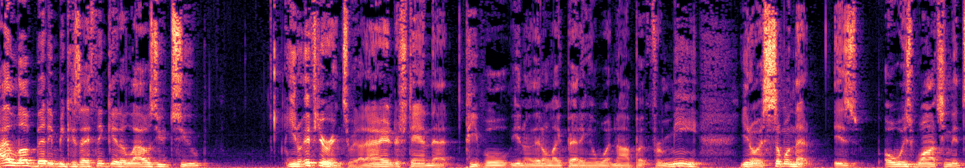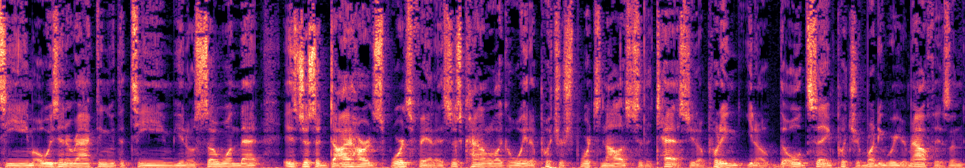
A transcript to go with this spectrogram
I love betting because I think it allows you to you know, if you're into it, and I understand that people, you know, they don't like betting and whatnot, but for me, you know, as someone that is always watching the team, always interacting with the team, you know, someone that is just a diehard sports fan. It's just kind of like a way to put your sports knowledge to the test, you know, putting, you know, the old saying, put your money where your mouth is. And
